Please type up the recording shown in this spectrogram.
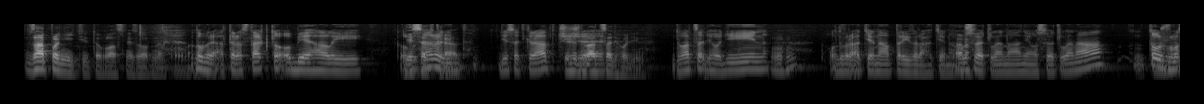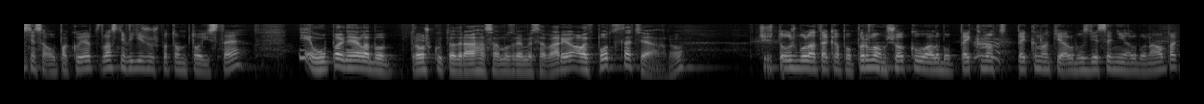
zaplní ti to vlastne zorné pole. Dobre, a teraz takto obiehali... koľko 10 sme hovorili? krát. 10 krát, Čiže čiže, 20 hodín. 20 hodín, Mhm. odvrátená, privrátená, osvetlená, neosvetlená. To už Mhm. vlastne sa opakuje. Vlastne vidíš už potom to isté. Nie úplne, lebo trošku tá dráha samozrejme sa varí, ale v podstate áno. Čiže to už bola taká po prvom šoku, alebo peknot, peknote, alebo zdesení, alebo naopak.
